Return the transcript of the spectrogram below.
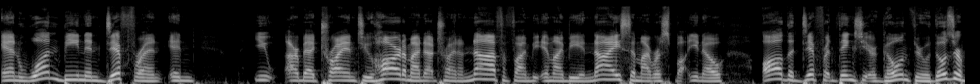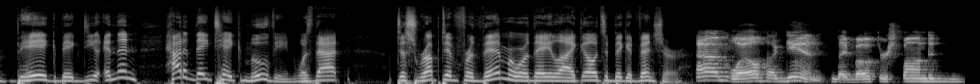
and one being indifferent and you are I trying too hard? Am I not trying enough? If I'm am I being nice? Am I resp- you know all the different things that you're going through. Those are big big deal. And then how did they take moving? Was that disruptive for them or were they like, "Oh, it's a big adventure?" Um, well, again, they both responded.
